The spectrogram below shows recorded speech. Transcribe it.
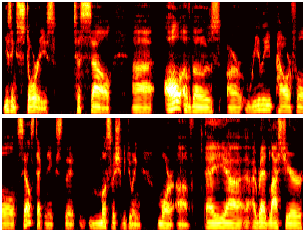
using stories to sell uh, all of those are really powerful sales techniques that most of us should be doing more of. I, uh, I read last year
